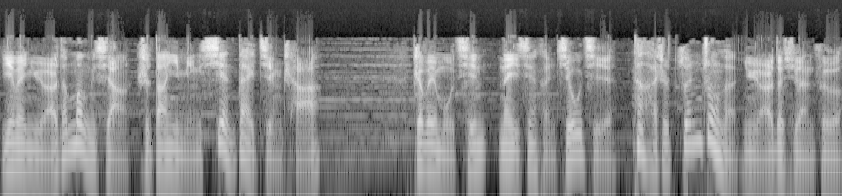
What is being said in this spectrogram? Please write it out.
因为女儿的梦想是当一名现代警察。这位母亲内心很纠结，但还是尊重了女儿的选择。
